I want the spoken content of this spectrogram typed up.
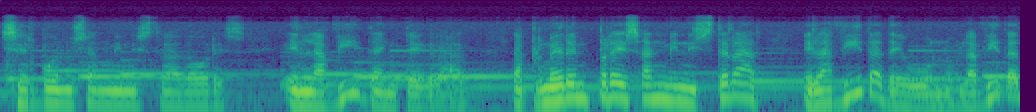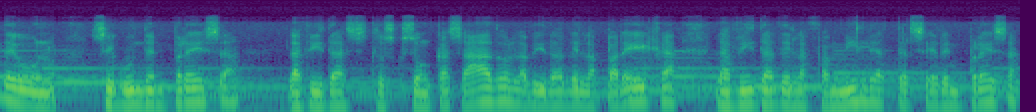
Ser buenos administradores en la vida integral. La primera empresa administrar es la vida de uno, la vida de uno. Segunda empresa, la vida de los que son casados, la vida de la pareja, la vida de la familia. Tercera empresa,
